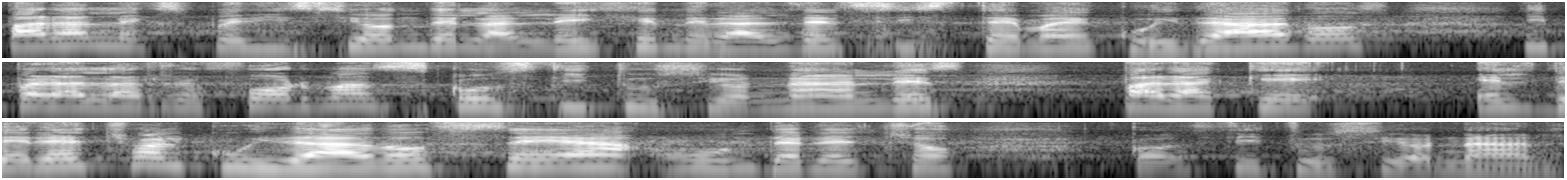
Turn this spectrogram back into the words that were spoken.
para la expedición de la Ley General del Sistema de Cuidados y para las reformas constitucionales para que el derecho al cuidado sea un derecho constitucional.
